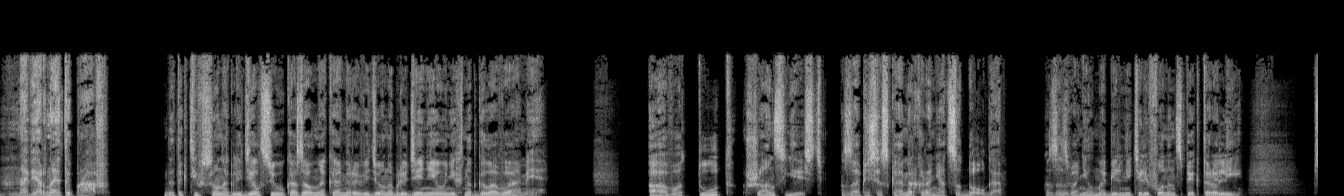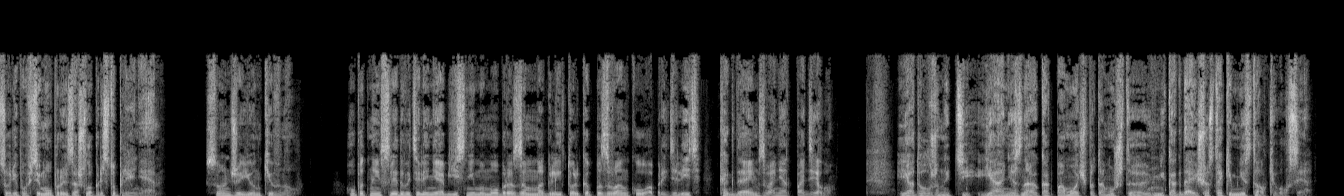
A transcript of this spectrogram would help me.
Наверное, ты прав. Детектив Сон огляделся и указал на камеры видеонаблюдения у них над головами. А вот тут шанс есть. Записи с камер хранятся долго. Зазвонил мобильный телефон инспектора Ли. Судя по всему, произошло преступление. Сон Джи Юн кивнул. Опытные исследователи необъяснимым образом могли только по звонку определить, когда им звонят по делу. «Я должен идти. Я не знаю, как помочь, потому что никогда еще с таким не сталкивался».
